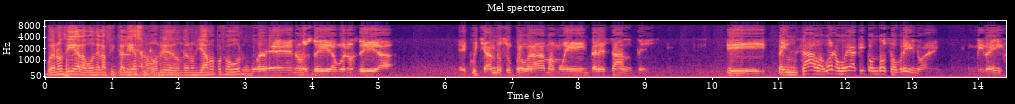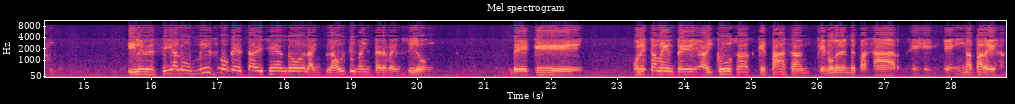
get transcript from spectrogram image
Buenos días, la voz de la Fiscalía, su nombre y de dónde nos llama, por favor. Buenos días, buenos días. Escuchando su programa, muy interesante. Y pensaba, bueno, voy aquí con dos sobrinos en, en mi vehículo. Y le decía lo mismo que está diciendo la, la última intervención, de que honestamente hay cosas que pasan que no deben de pasar en, en una pareja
